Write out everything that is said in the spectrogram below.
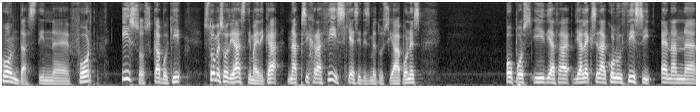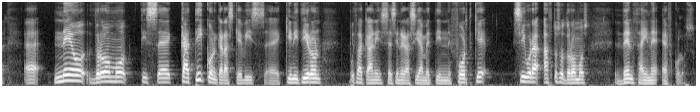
Honda στην ε, Ford, ίσως κάπου εκεί, στο μεσοδιάστημα ειδικά, να ψυχραθεί η σχέση της με τους Ιάπωνες Όπως η ίδια θα διαλέξει να ακολουθήσει έναν ε, ε, νέο δρόμο της ε, κατοίκων κατασκευής κινητήρων που θα κάνει σε συνεργασία με την Ford και σίγουρα αυτός ο δρόμος δεν θα είναι εύκολος.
